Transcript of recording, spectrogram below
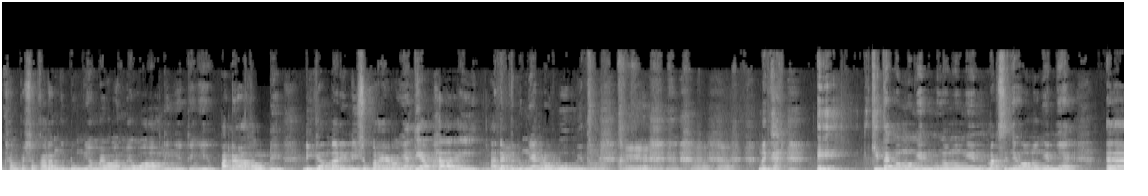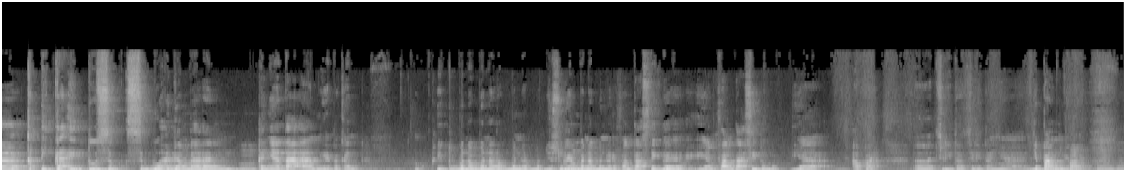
sampai sekarang gedungnya mewah-mewah tinggi-tinggi. Padahal kalau di digambarin di superhero nya tiap hari ada gedung yang roboh gitu. Iya. Nah kan, eh, kita ngomongin ngomongin maksudnya ngomonginnya eh, ketika itu se- sebuah gambaran kenyataan gitu kan, itu benar-benar benar justru yang benar-benar fantastik eh, yang fantasi tuh ya apa eh, cerita-ceritanya Jepang, Jepang. gitu.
